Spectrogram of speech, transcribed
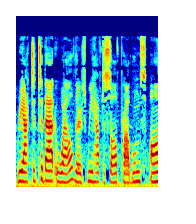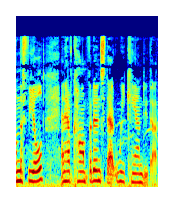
reacted to that well. There's, we have to solve problems on the field and have confidence that we can do that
